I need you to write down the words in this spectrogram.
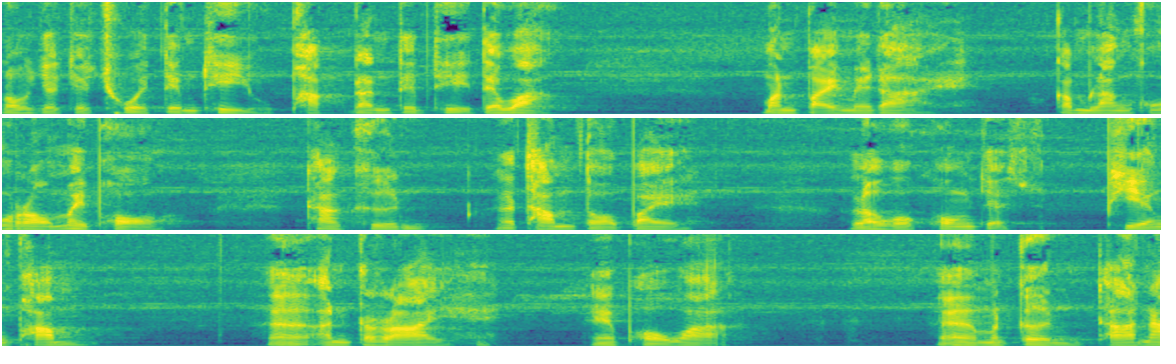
เราอยากจะช่วยเต็มที่อยู่พักดันเต็มที่ แต่ว่ามันไปไม่ได้กำลังของเราไม่พอ ถ้าขืนทำต่อไป เราก็คงจะเพียงพั้มอันตราย เพราะว่ามันเกินฐานะ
